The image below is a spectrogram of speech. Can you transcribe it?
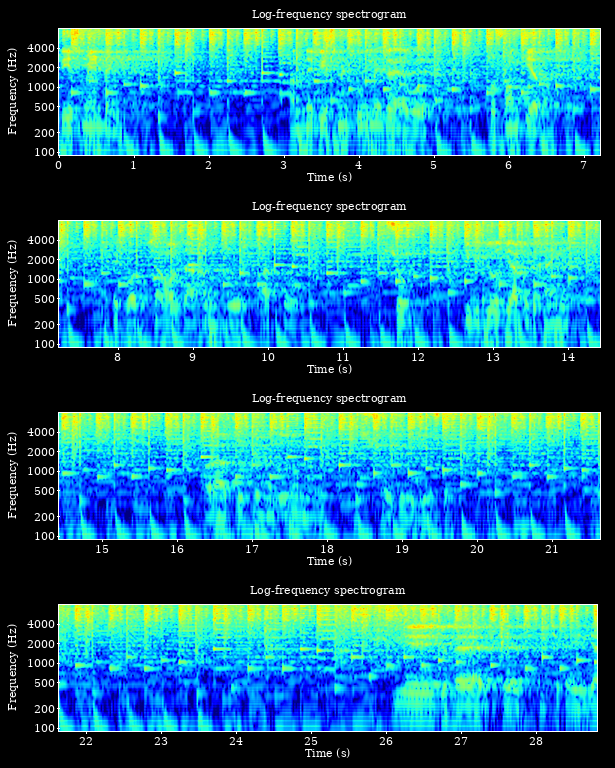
बेसमेंट है। हमने बेसमेंट टू में जो है वो परफॉर्म किया था। तो एक बहुत अच्छा हॉल था। हम वो आपको शो की वीडियोस भी आपको दिखाएँगे। और आप देखते महसूस होंगे इस शो की वीडियोस को। ये जो है एक पीछे का एरिया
